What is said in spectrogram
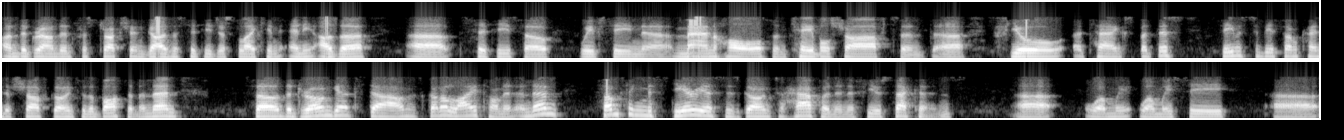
underground infrastructure in Gaza City just like in any other uh, city. So we've seen uh, manholes and cable shafts and uh, fuel uh, tanks, but this seems to be some kind of shaft going to the bottom. And then, so the drone gets down, it's got a light on it, and then something mysterious is going to happen in a few seconds uh, when we when we see uh,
